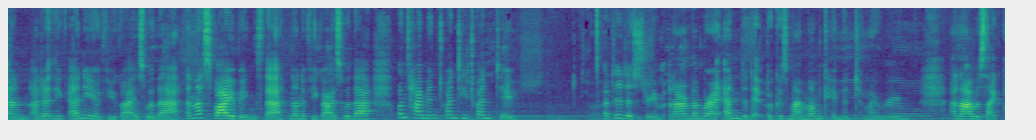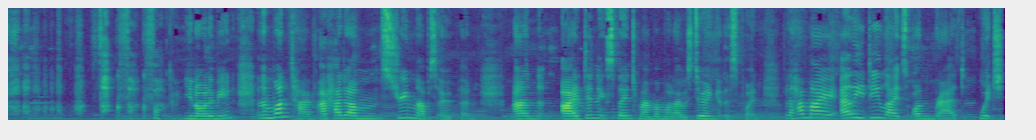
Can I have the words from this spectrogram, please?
and I don't think any of you guys were there. Unless Vibing's there, none of you guys were there. One time in 2020, I did a stream and I remember I ended it because my mum came into my room and I was like, fuck, fuck, fuck. You know what I mean? And then one time I had um Streamlabs open and I didn't explain to my mum what I was doing at this point, but I had my LED lights on red, which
